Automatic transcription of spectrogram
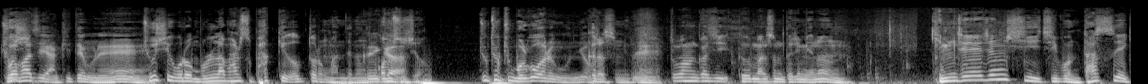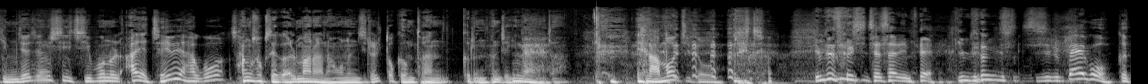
부합하지 않기 때문에 주식으로 물납할 수밖에 없도록 만드는 그러니까 꼼수죠. 쭉쭉쭉 몰고 가는 거군요. 그렇습니다. 네. 또한 가지 그 말씀드리면은 김재정 씨 지분, 다스의 김재정 씨 지분을 아예 제외하고 상속세가 얼마나 나오는지를 또 검토한 그런 흔적이 네. 나옵니다. 나머지도 김재성 씨 재산인데 김재성 씨를 빼고 그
